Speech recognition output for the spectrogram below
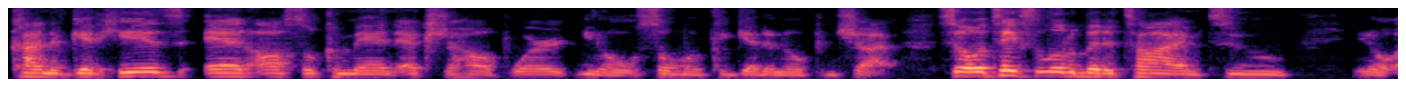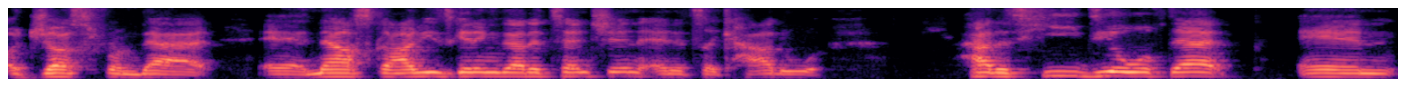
kind of get his and also command extra help where you know someone could get an open shot. So it takes a little bit of time to you know adjust from that. And now Scottie's getting that attention, and it's like how do how does he deal with that, and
